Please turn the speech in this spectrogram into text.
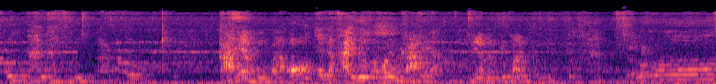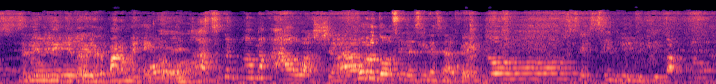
puntahan natin yung parto. Kaya mo ba? Oo, kinakainom ako yung kaya. Yaman dumaan kami. Dose. Narinig kita talaga, parang may hangover. Oo, kasi nagmamakaawa siya. Puro 12 lang sinasabi. Dose, sinilip ni bakla.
